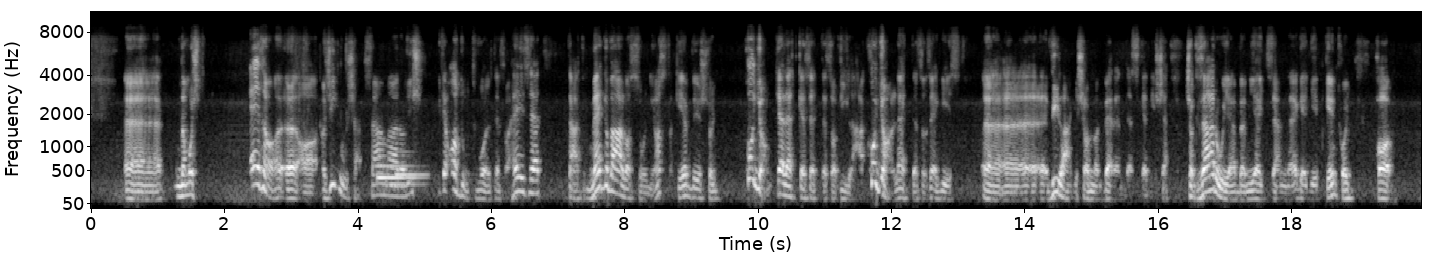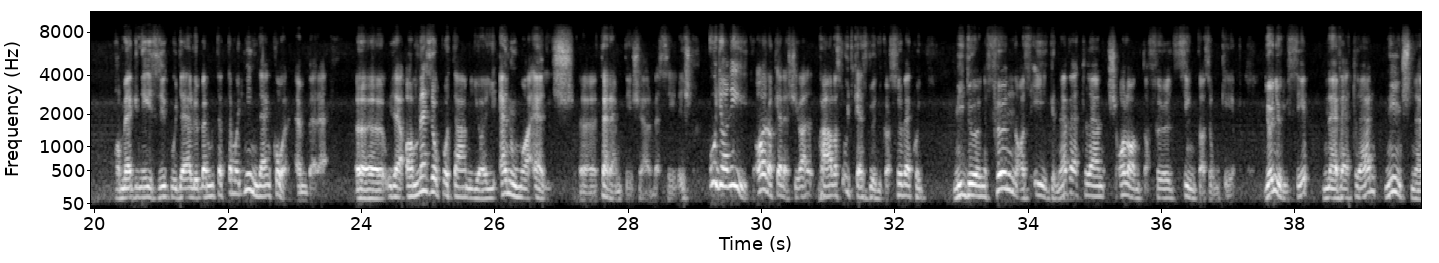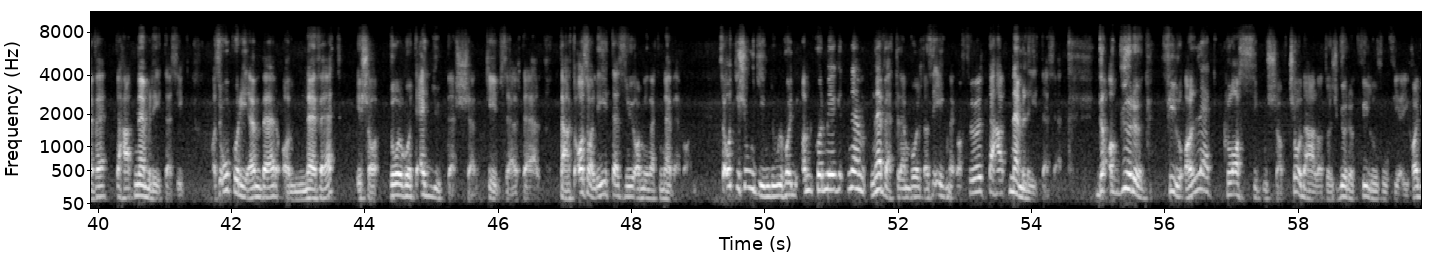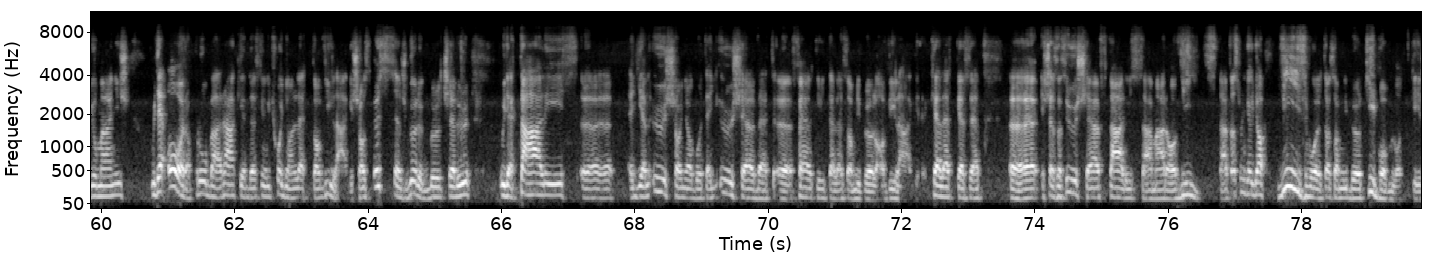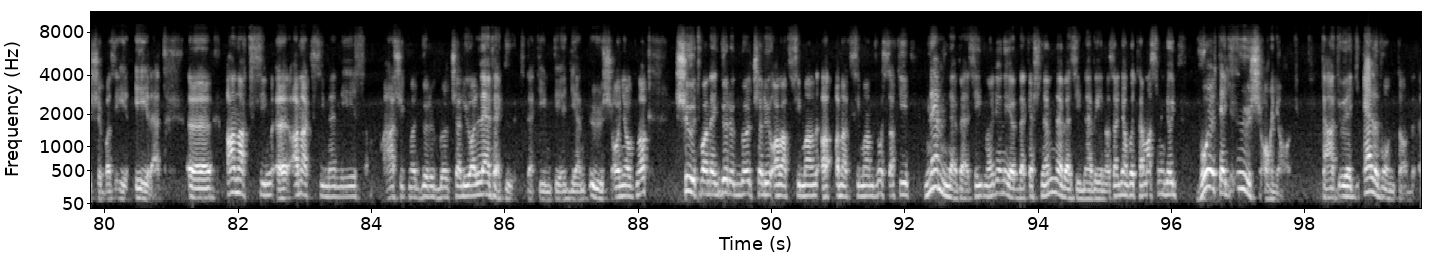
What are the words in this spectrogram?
E, na most ez a, a, a zsidóság számára is ugye adott volt ez a helyzet, tehát megválaszolni azt a kérdést, hogy hogyan keletkezett ez a világ, hogyan lett ez az egész világ és annak berendezkedése. Csak zárójelben jegyzem meg egyébként, hogy ha, ha megnézzük, ugye előbb említettem, hogy mindenkor embere. Ugye a mezopotámiai Enuma El is teremtés elbeszélés. Ugyanígy arra keresi választ, úgy kezdődik a szöveg, hogy midőn fönn az ég nevetlen, s alant a föld szint azon kép gyönyörű szép, nevetlen, nincs neve, tehát nem létezik. Az ókori ember a nevet és a dolgot együttesen képzelte el. Tehát az a létező, aminek neve van. Szóval ott is úgy indul, hogy amikor még nem nevetlen volt az ég meg a föld, tehát nem létezett. De a görög, a legklasszikusabb, csodálatos görög filozófiai hagyomány is ugye arra próbál rákérdezni, hogy hogyan lett a világ. És az összes görög bölcselő ugye Tálisz egy ilyen ősanyagot, egy őselvet feltételez, amiből a világ keletkezett, és ez az őselv Tálisz számára a víz. Tehát azt mondja, hogy a víz volt az, amiből kibomlott később az élet. Anaxim, Anaximenész, másik nagy görög bölcselő a levegőt tekinti egy ilyen ős anyagnak, Sőt, van egy görög bölcselő, Anaximandros, aki nem nevezi, nagyon érdekes, nem nevezi nevén az anyagot, hanem azt mondja, hogy volt egy ős anyag. Tehát ő egy elvontabb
